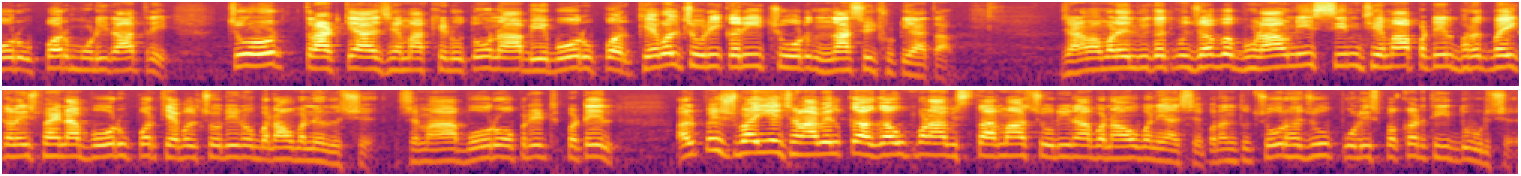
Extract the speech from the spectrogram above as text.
બોર ઉપર મોડી રાત્રે ચોર ત્રાટક્યા, જેમાં ખેડૂતોના બે બોર ઉપર કેબલ ચોરી કરી ચોર નાસી છૂટ્યા હતા. જાણવા મળેલ વિગત મુજબ, ભુણાવની સીમ, જેમાં પટેલ, ભરતભાઈ, ગણેશભાઈના બોર ઉપર કેબલ ચોરીનો બનાવ બનેલો છે, જેમાં બોર ઓપરેટ પટેલ અલ્પેશભાઈએ જણાવેલ કે અગાઉ પણ આ વિસ્તારમાં ચોરીના બનાવો બન્યા છે, પરંતુ ચોર હજુ પોલીસ પકડથી દૂર છે.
